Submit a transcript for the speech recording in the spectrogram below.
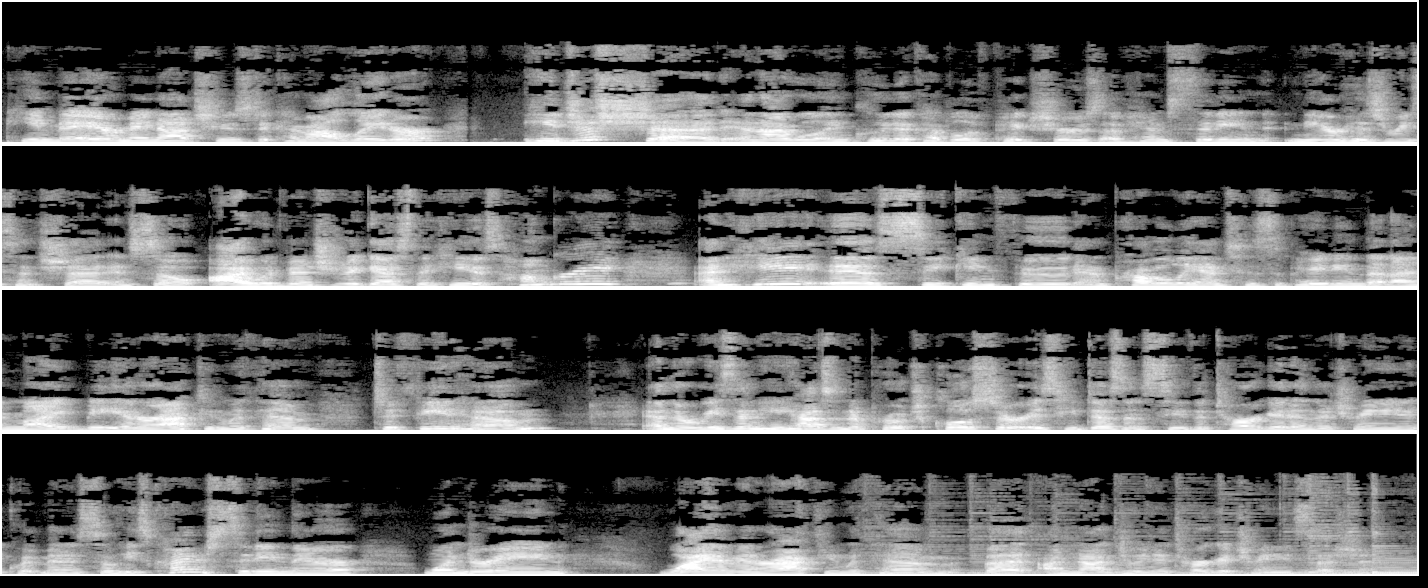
He may or may not choose to come out later. He just shed, and I will include a couple of pictures of him sitting near his recent shed. And so I would venture to guess that he is hungry and he is seeking food and probably anticipating that I might be interacting with him to feed him and the reason he hasn't approached closer is he doesn't see the target and the training equipment. And so he's kind of sitting there wondering why I'm interacting with him, but I'm not doing a target training session.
